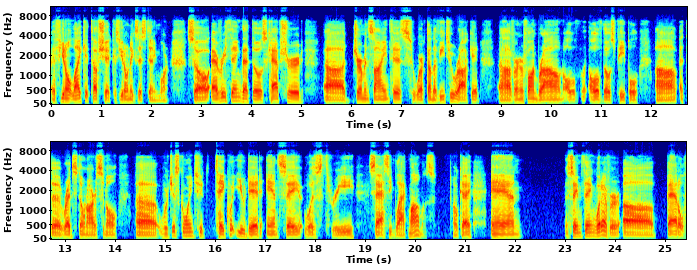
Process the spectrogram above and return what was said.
If you don't like it, tough shit because you don't exist anymore. So everything that those captured uh, German scientists who worked on the V 2 rocket, uh, Wernher von Braun, all of, all of those people uh, at the Redstone Arsenal. Uh, we're just going to take what you did and say it was three sassy black mamas. Okay. And the same thing, whatever. Uh, battle,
